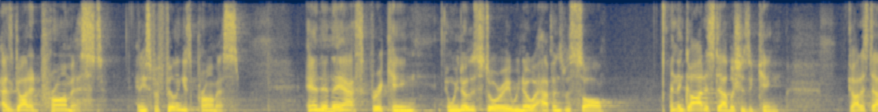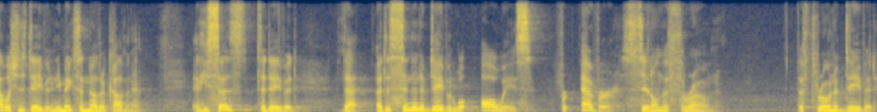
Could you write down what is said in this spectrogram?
as God had promised, and he's fulfilling his promise. And then they ask for a king, and we know the story, we know what happens with Saul. And then God establishes a king. God establishes David, and he makes another covenant. And he says to David that a descendant of David will always, forever sit on the throne. The throne of David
